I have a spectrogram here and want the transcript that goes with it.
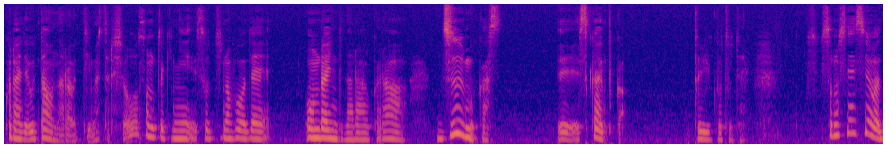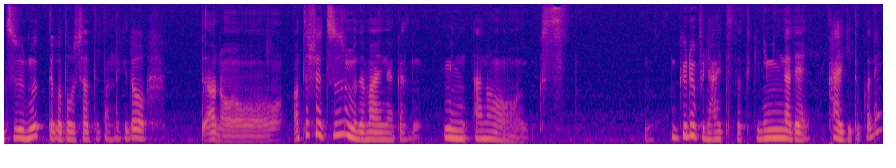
この間歌を習うって言いましたでしょ？その時にそっちの方でオンラインで習うからズームか、えー、スカイプかということで。その先生はズームってことをおっしゃってたんだけどあの私はズームで前なんかみんあのグループに入ってた時にみんなで会議とかね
